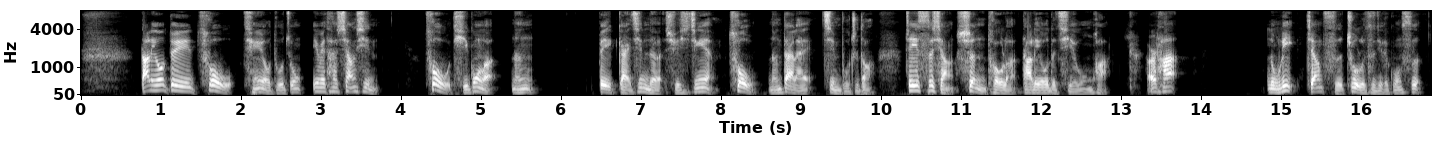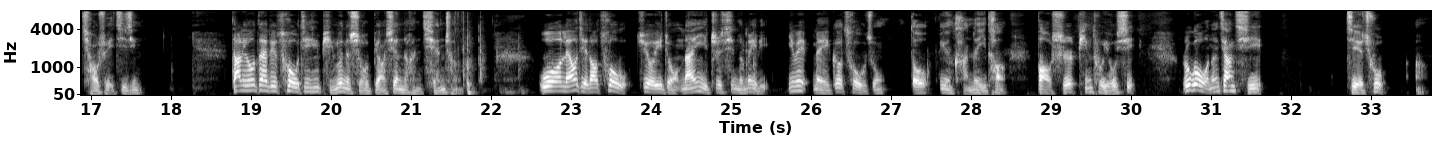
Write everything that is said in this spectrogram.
达里欧对错误情有独钟，因为他相信错误提供了能被改进的学习经验，错误能带来进步之道。这一思想渗透了达利欧的企业文化，而他努力将此注入自己的公司——桥水基金。达利欧在对错误进行评论的时候表现得很虔诚。我了解到错误具有一种难以置信的魅力，因为每个错误中都蕴含着一套宝石拼图游戏。如果我能将其解出啊，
